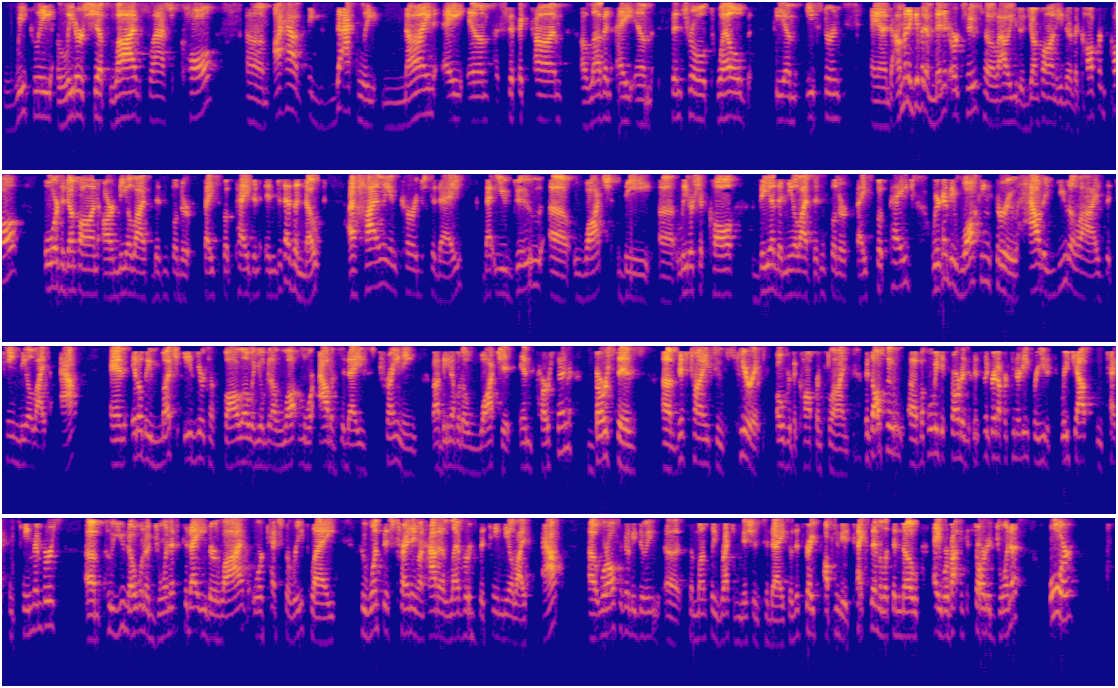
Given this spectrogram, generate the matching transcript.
weekly leadership live slash call. Um, I have exactly 9 a.m. Pacific time, 11 a.m. Central, 12 p.m. Eastern, and I'm going to give it a minute or two to allow you to jump on either the conference call or to jump on our Neolife Business Builder Facebook page. And, and just as a note, I highly encourage today that you do uh, watch the uh, leadership call via the Neolife Business Builder Facebook page. We're going to be walking through how to utilize the Team Neolife app, and it'll be much easier to follow, and you'll get a lot more out of today's training by being able to watch it in person versus um, just trying to hear it over the conference line. There's also, uh, before we get started, this is a great opportunity for you to reach out and text some team members um, who you know want to join us today, either live or catch the replay, who want this training on how to leverage the Team Neolife app. Uh, we're also going to be doing uh, some monthly recognition today. So this is a great opportunity to text them and let them know, hey, we're about to get started, join us. Or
